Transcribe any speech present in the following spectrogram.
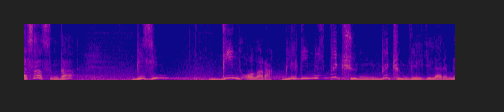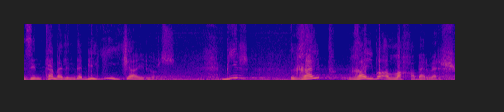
esasında bizim din olarak bildiğimiz bütün bütün bilgilerimizin temelinde bilgiyi ikiye ayırıyoruz. Bir gayb, gaybı Allah haber verir.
